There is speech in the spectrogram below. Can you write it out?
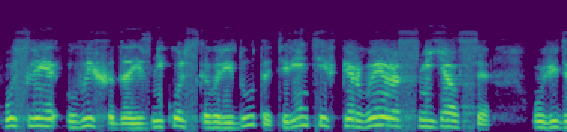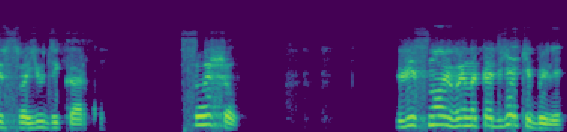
После выхода из Никольского редута Терентий впервые рассмеялся, увидев свою дикарку. Слышал? Весной вы на Кадьяке были?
